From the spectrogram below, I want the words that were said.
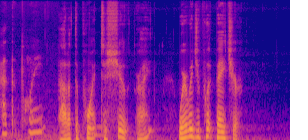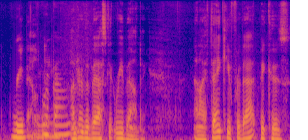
At the point. Out at the point to shoot, right? Where would you put Baetjer? Rebounding. Rebound. Under the basket rebounding. And I thank you for that because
